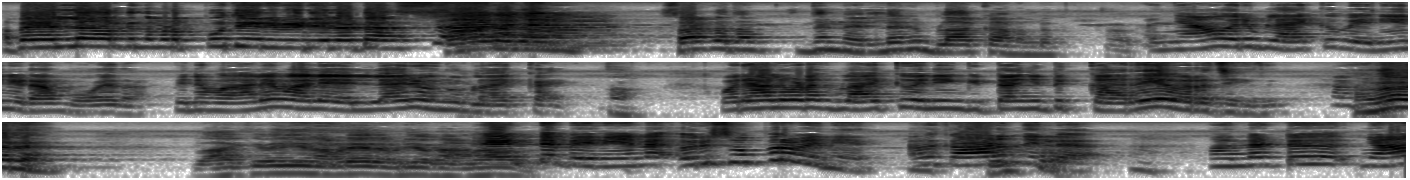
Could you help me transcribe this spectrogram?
അപ്പൊ എല്ലാവർക്കും നമ്മുടെ പുതിയൊരു വീഡിയോയിലോട്ട് സ്വാഗതം. സ്വാഗതം. ഇതന്നെ എല്ലാരും ബ്ലാക്ക് ആണല്ലോ. ഞാൻ ഒരു ബ്ലാക്ക് വെനിയൻ ഇടാൻ പോയതാ. പിന്നെ വാലേ വാലേ എല്ലാരും അങ്ങ് ബ്ലാക്കായി ആയി. ഒരാളിവിടെ ബ്ലാക്ക് വെനിയൻ കിട്ടാഞ്ഞിട്ട് കരയെ വരെ ചെയ്ത്. അതാരാ? ബ്ലാക്ക് വെനിയൻ അവിടെ എവിടെയോ കാണാം എന്റെ വെനിയൻ ഒരു സൂപ്പർ വെനിയൻ. അത് കാണുന്നില്ല. എന്നിട്ട് ഞാൻ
